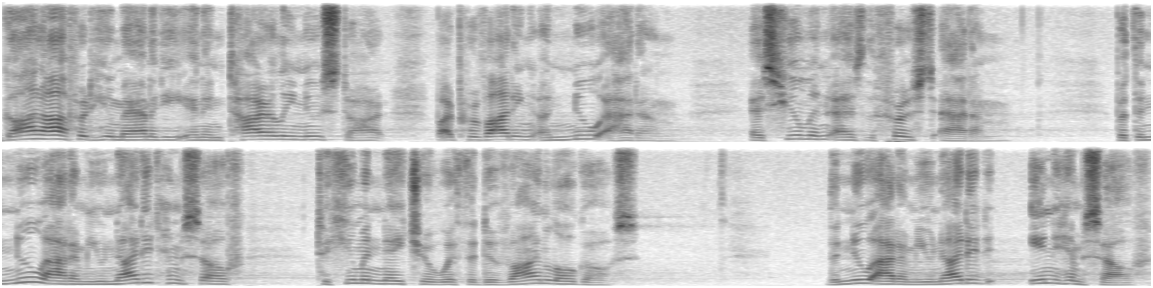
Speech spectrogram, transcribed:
God offered humanity an entirely new start by providing a new Adam, as human as the first Adam. But the new Adam united himself to human nature with the divine Logos. The new Adam united in himself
